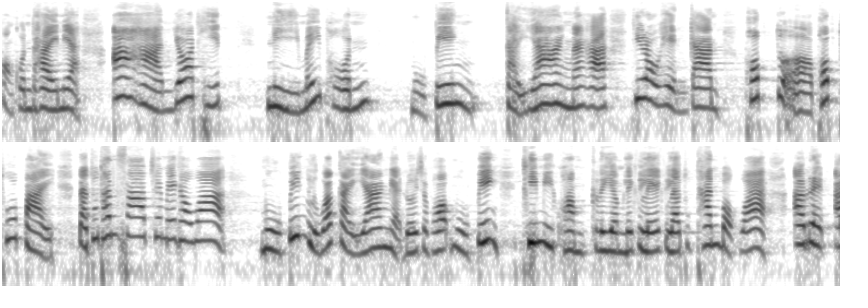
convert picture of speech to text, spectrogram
ของคนไทยเนี่ยอาหารยอดฮิต หนีไม่พ้น หมูปิ้ง ไก่ย่างนะคะ ที่เราเห็นการพบพบทั่วไป แต่ทุกท่านทราบใช่ไหมคะว่าหมูปิ้งหรือว่าไก่ย่างเนี่ยโดยเฉพาะหมูปิ้งที่มีความเกรียมเล็กๆ แล้วทุกท่านบอกว่าอร่อยอ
